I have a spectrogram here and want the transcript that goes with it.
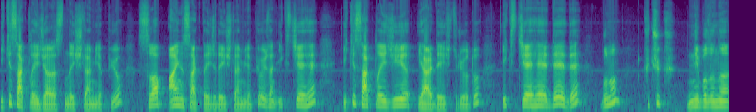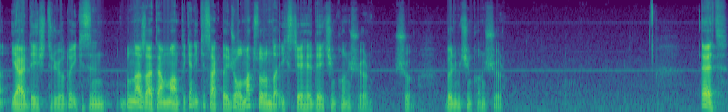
iki saklayıcı arasında işlem yapıyor. Swap aynı saklayıcıda işlem yapıyor. O yüzden XCH iki saklayıcıyı yer değiştiriyordu. XCHD de bunun küçük nibble'ını yer değiştiriyordu. İkisinin bunlar zaten mantıken iki saklayıcı olmak zorunda. XCHD için konuşuyorum. Şu bölüm için konuşuyorum. Evet.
